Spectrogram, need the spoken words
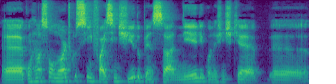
É, com relação ao nórdico, sim, faz sentido pensar nele quando a gente quer é,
